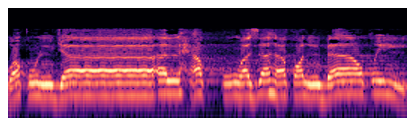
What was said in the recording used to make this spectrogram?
وقل جاء الحق وزهق الباطل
